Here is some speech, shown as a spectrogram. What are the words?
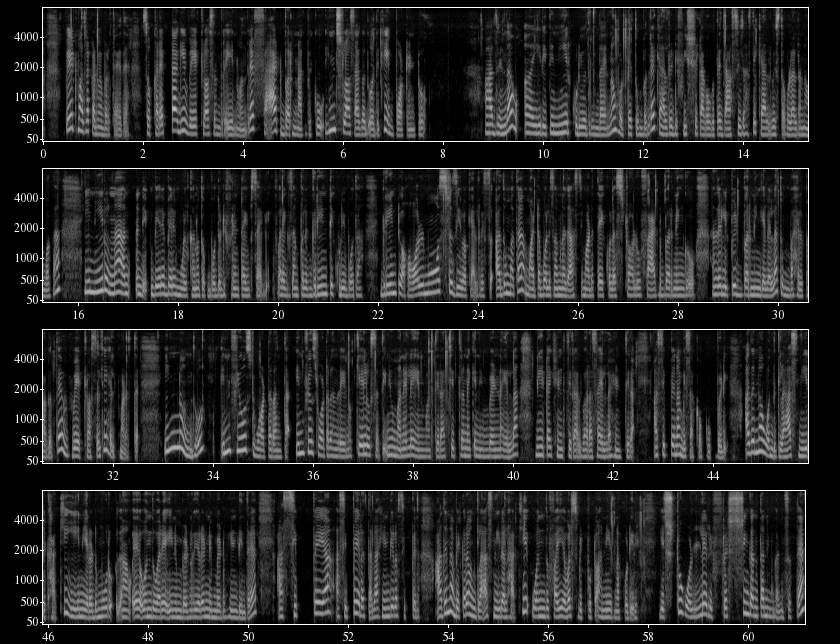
ವೇಟ್ ಮಾತ್ರ ಕಡಿಮೆ ಬರ್ತಾ ಇದೆ. ಸೊ ಕರೆಕ್ಟಾಗಿ ವೇಟ್ ಲಾಸ್ ಅಂದರೆ ಏನು ಅಂದರೆ ಫ್ಯಾಟ್ ಬರ್ನ್ ಆಗಬೇಕು. ಇಂಚ್ ಲಾಸ್ ಆಗೋದು ಅದಕ್ಕೆ ಇಂಪಾರ್ಟೆಂಟು ಆದ್ದರಿಂದ ಈ ರೀತಿ ನೀರು ಕುಡಿಯೋದ್ರಿಂದ ಏನು ಹೊಟ್ಟೆ ತುಂಬಿದ್ರೆ ಕ್ಯಾಲ್ರಿ ಡಿಫಿಷಿಯಂಟ್ ಆಗೋಗುತ್ತೆ. ಜಾಸ್ತಿ ಜಾಸ್ತಿ ಕ್ಯಾಲ್ರೀಸ್ ತೊಗೊಳ್ಳಲ್ಲ ನಾವಾಗ. ಈ ನೀರನ್ನು ಬೇರೆ ಬೇರೆ ಮೂಲಕನೂ ತೊಗೋಬೋದು. ಡಿಫ್ರೆಂಟ್ ಟೈಪ್ಸ್ ಆಗಿ. For example, green tea ಕುಡಿಬೋದಾ? Green tea almost zero calories. ಅದು ಮತ್ತು ಮೆಟಬಾಲಿಸಮ್ನ ಜಾಸ್ತಿ ಮಾಡುತ್ತೆ. ಕೊಲೆಸ್ಟ್ರಾಲು, ಫ್ಯಾಟ್ ಬರ್ನಿಂಗು, ಅಂದರೆ ಲಿಪಿಡ್ ಬರ್ನಿಂಗಲ್ಲೆಲ್ಲ ತುಂಬ ಹೆಲ್ಪ್ ಆಗುತ್ತೆ. ವೆಯ್ಟ್ ಲಾಸಲ್ಲಿ ಹೆಲ್ಪ್ ಮಾಡುತ್ತೆ. ಇನ್ನೊಂದು, ಇನ್ಫ್ಯೂಸ್ಡ್ ವಾಟರ್ ಅಂತ. ಇನ್ಫ್ಯೂಸ್ಡ್ ವಾಟರ್ ಅಂದರೆ ಏನು? ಕೆಲವು ಸತಿ, ನೀವು ಮನೆಯಲ್ಲೇ ಏನು ಮಾಡ್ತೀರಾ? ಚಿತ್ರಾನ್ನಕ್ಕೆ ನಿಂಬೆಹಣ್ಣ ಎಲ್ಲ ನೀಟಾಗಿ ಹಿಂಡ್ತೀರ ಅಲ್ವಾ? ರಸ ಎಲ್ಲ ಹಿಂಡ್ತೀರ? ಆ ಸಿಪ್ಪೆನ ಬಿಸಾಕೋಕೆ ಹೋಗ್ಬೇಡಿ. ಅದನ್ನು ಒಂದು ಗ್ಲಾಸ್ ನೀರಿಗೆ ಹಾಕಿ ಏನು ಎರಡು ಮೂರು ಒಂದೂವರೆ ಈ ನಿಂಬೆಹಣ್ಣು, ಎರಡು ನಿಂಬೆಹಣ್ಣು ಹಿಂಡಿದ್ರೆ ಆ ಸಿಪ್ಪೆಯ, ಆ ಸಿಪ್ಪೆ ಇರುತ್ತಲ್ಲ, ಹಿಂಡಿರೋ ಸಿಪ್ಪೆನ ಅದನ್ನು ಬೇಕಾದ್ರೆ ಒಂದು ಗ್ಲಾಸ್ ನೀರಲ್ಲಿ ಹಾಕಿ ಒಂದು ಫೈವ್ ಅವರ್ಸ್ ಬಿಟ್ಬಿಟ್ಟು ಆ ನೀರನ್ನ ಕುಡೀರಿ. ಎಷ್ಟು ಒಳ್ಳೆ ರಿಫ್ರೆಶಿಂಗ್ ಅಂತ ನಿಮ್ಗೆ ಅನಿಸುತ್ತೆ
